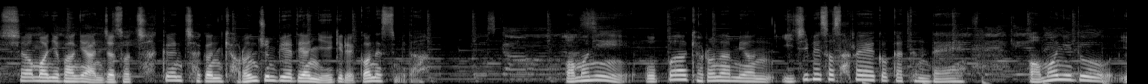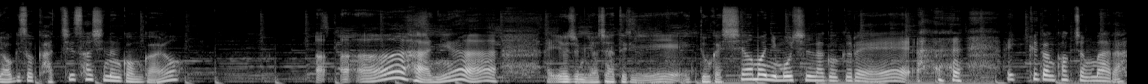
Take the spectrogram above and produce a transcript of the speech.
시어머니 방에 앉아서 차근차근 결혼 준비에 대한 얘기를 꺼냈습니다. 어머니, 오빠 결혼하면 이 집에서 살아야 할 것 같은데 어머니도 여기서 같이 사시는 건가요? 아, 아, 아 아니야. 요즘 여자들이 누가 시어머니 모실라고 그래. 그건 걱정 마라.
